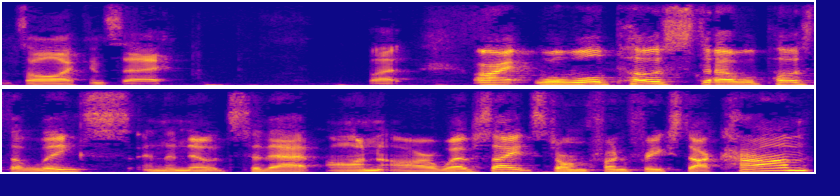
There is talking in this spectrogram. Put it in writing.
That's all I can say. But all right, well, we'll post uh, we'll post the links and the notes to that on our website, stormfrontfreaks.com.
